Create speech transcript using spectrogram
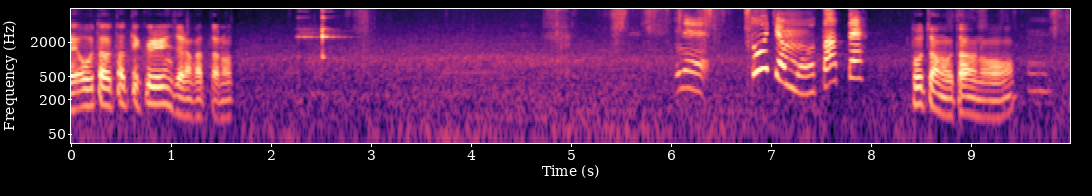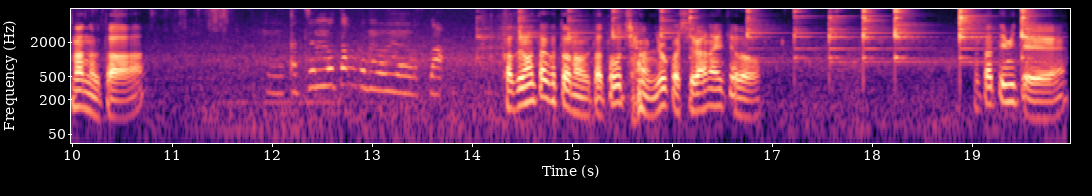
あれお歌歌ってくれるんじゃなかったの？ねえ父ちゃんも歌って。父ちゃんも歌うの？うん。何の歌？夏のたくもの歌。風のタクトの歌？父ちゃんよく知らないけど。歌ってみて。で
